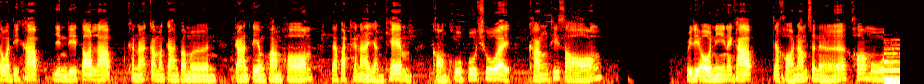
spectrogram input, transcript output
สวัสดีครับ ยินดีต้อนรับ คณะกรรมการประเมิน การเตรียมความพร้อม และพัฒนาอย่างเข้มของครูผู้ช่วย ครั้งที่ 2 วิดีโอนี้นะครับ จะขอนำเสนอข้อมูล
